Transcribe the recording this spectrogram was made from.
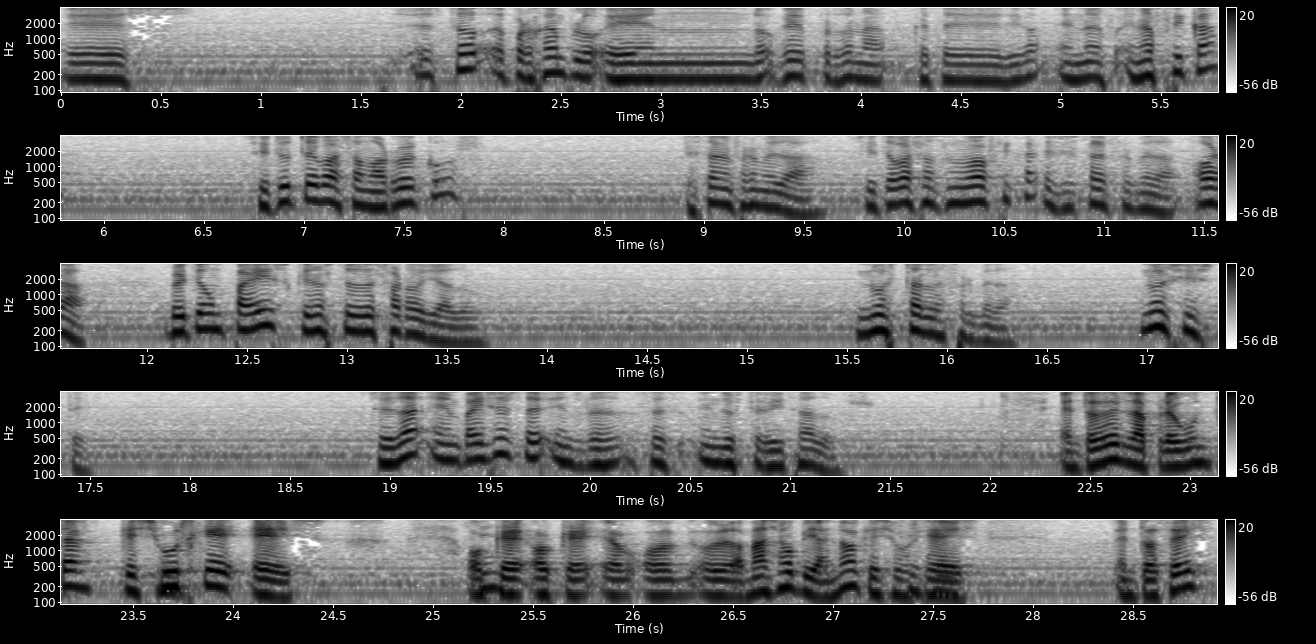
Es esto, eh, por ejemplo, en que, perdona, que te diga, en, en África, si tú te vas a Marruecos, está la enfermedad. Si te vas a Sudáfrica, es esta la enfermedad. Ahora, vete a un país que no esté desarrollado. No está la enfermedad. No existe. Se da en países industrializados. Entonces la pregunta que surge es, o, Sí. que, o, que, o, o la más obvia, ¿no? Que surge sí. es, entonces,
